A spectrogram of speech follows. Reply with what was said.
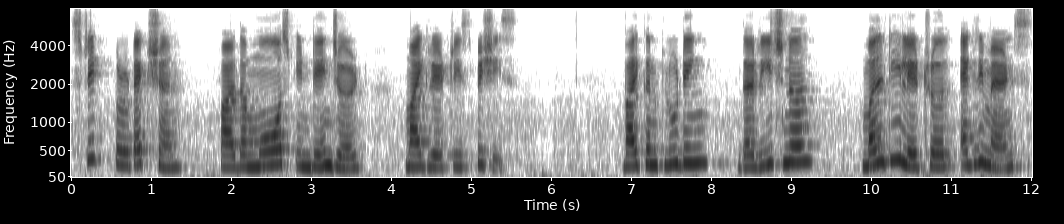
strict protection for the most endangered migratory species. By concluding the regional multilateral agreements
